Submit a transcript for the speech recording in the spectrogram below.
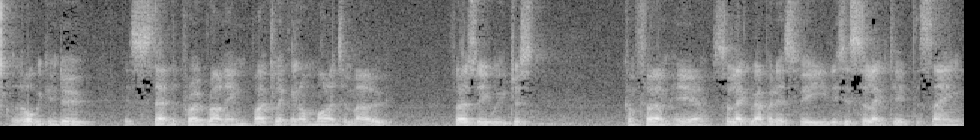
So what we can do is set the probe running by clicking on monitor mode. Firstly we just confirm here, select rapid SV, this is selected, the same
